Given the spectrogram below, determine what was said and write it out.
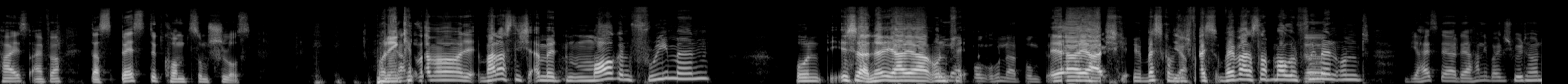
heißt einfach, das Beste kommt zum Schluss. Boah, den, war das nicht äh, mit Morgan Freeman? Und ist er, ne? Ja, ja, und 100, Punkt- 100 Punkte. ja, ja, ich, best kommt, Ja. ich weiß, wer war das noch? Morgan Freeman und Wie heißt der, der Hannibal gespielt hat?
